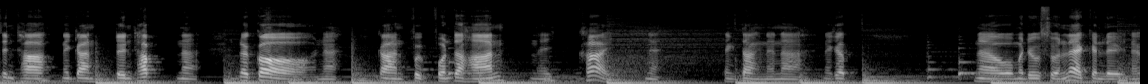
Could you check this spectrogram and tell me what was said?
เส้นทางในการเดินทัพนะแล้วก็นะการฝึกฝนทหารในค่ายนะต่างๆ นานานะครับเรามาดูส่วนแรกกันเลยนะ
